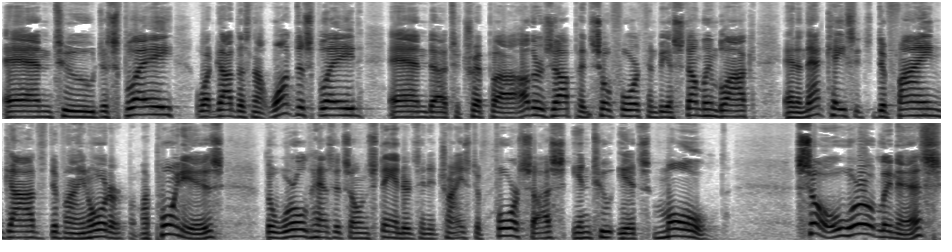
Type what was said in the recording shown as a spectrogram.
and to display what God does not want displayed, and uh, to trip uh, others up, and so forth, and be a stumbling block. And in that case, it's defying God's divine order. But my point is, the world has its own standards, and it tries to force us into its mold. So, worldliness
